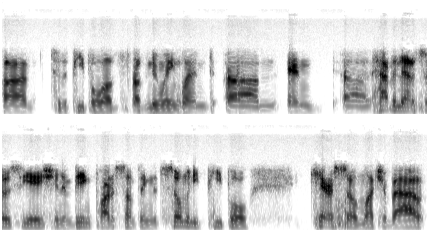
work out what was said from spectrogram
uh, to the people of of New England, um, and uh, having that association and being part of something that so many people care so much about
